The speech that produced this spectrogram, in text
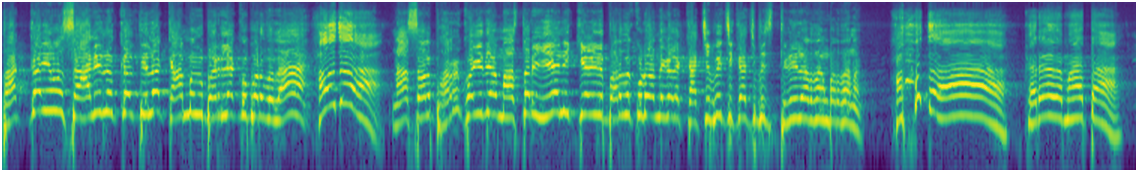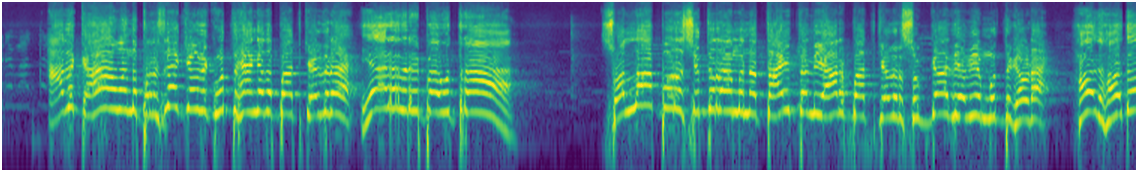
ಪಕ್ಕ ಇವ್ ಸಾಲಿನೂ ಕಲ್ತಿಲ್ಲ ಕಾಮಿಗೆ ಬರ್ಲಿಕ್ಕೂ ಬರೋದಿಲ್ಲ. ಹೌದು? ನಾ ಸ್ವಲ್ಪ ಹೊರಗೆ ಹೋಗಿದ್ದೆ ಮಾಸ್ತರ್ ಏನು ಕೇಳಿದ ಬರೆದು ಕೊಡು ಅಂದಗಳ ಕಚ್ಚಿ ಬಿಚ್ಚಿ ಕಚ್ಚಿ ಬಿಚ್ಚಿ ತಿಳಿಲಾರ್ದಂಗೆ ಬರ್ದಾನ. ಹೌದಾ? ಕರೆ ಮಾತಾ. ಅದಕ್ಕೆ ಒಂದು ಪ್ರಶ್ನೆ ಕೇಳಿದಕ್ಕೆ ಉತ್ತರ ಹೆಂಗದಪ್ಪ ಅಂತ ಕೇಳಿದ್ರೆ ಯಾರದ್ರಿಪ್ಪ ಉತ್ತರ? ಸೊಲ್ಲಾಪುರ ಸಿದ್ದರಾಮನ ತಾಯಿ ತಂದೆ ಯಾರಪ್ಪ ಅಂತ ಕೇಳಿದ್ರೆ ಸುಗ್ಗಾದೇವಿ ಮುದ್ದುಗೌಡ. ಹೌದು ಹೌದು.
